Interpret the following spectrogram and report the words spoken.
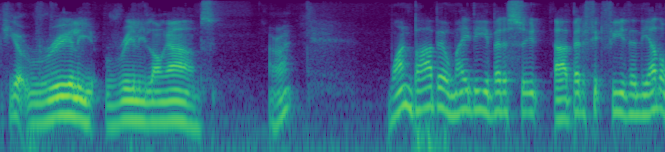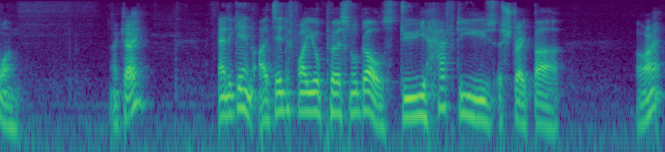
if you've got really, really long arms, all right, one barbell may be a better suit, uh, better fit for you than the other one. Okay, and again, identify your personal goals. Do you have to use a straight bar? All right.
